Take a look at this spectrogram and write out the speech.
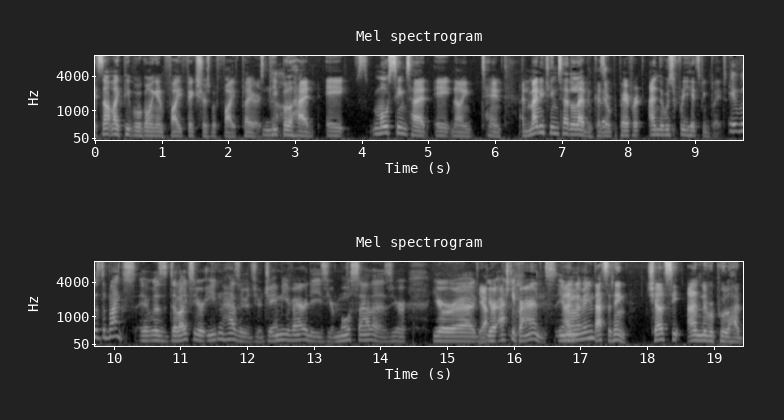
it's not like people were going in five fixtures with five players. No. People had eight. Most teams had eight, nine, ten, and many teams had eleven because they were prepared for it, and there was free hits being played. It was the blanks. It was the likes of your Eden Hazards, your Jamie Vardy's, your Mo Salahs, your your uh, Yeah. your Ashley Barnes. You know And what I mean? That's the thing. Chelsea and Liverpool had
